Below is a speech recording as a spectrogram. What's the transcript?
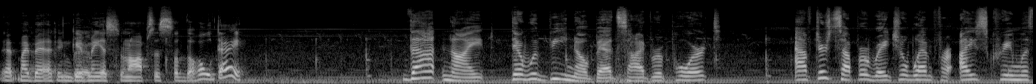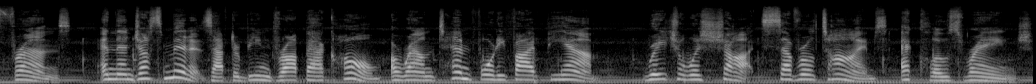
at my bed, and give me a synopsis of the whole day. That night, there would be no bedside report. After supper, Rachel went for ice cream with friends, and then just minutes after being dropped back home around 10:45 p.m., Rachel was shot several times at close range.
